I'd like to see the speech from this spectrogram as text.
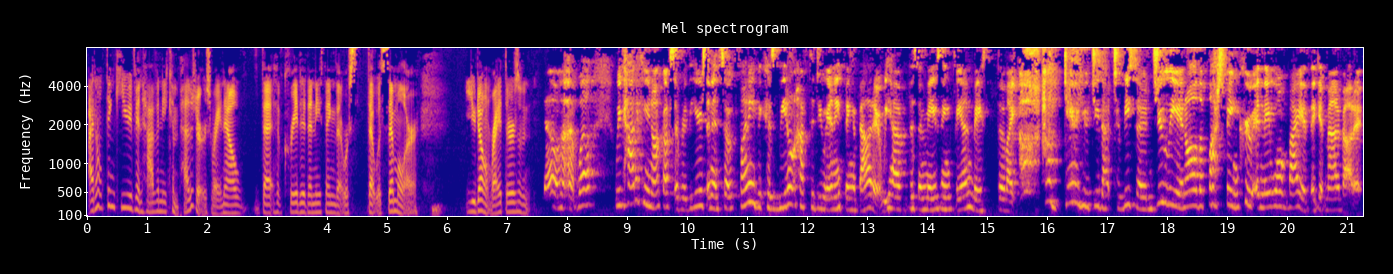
I don't think you even have any competitors right now that have created anything that was, that was similar. You don't, right? There isn't, No, uh, well, we've had a few knockoffs over the years, and it's so funny because we don't have to do anything about it. We have this amazing fan base. They're like, oh, "How dare you do that to Teresa and Julie and all the Flashbang crew?" And they won't buy it. They get mad about it.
